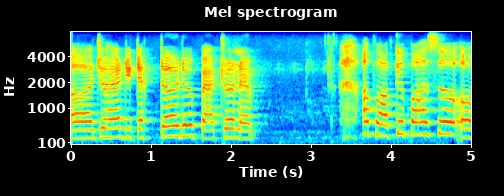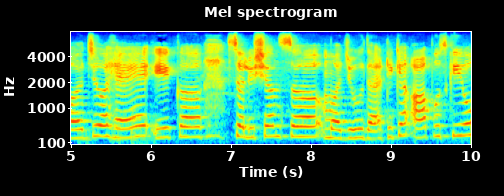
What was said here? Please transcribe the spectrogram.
जो है डिटेक्टेड पैटर्न है। अब आपके पास जो है, एक सॉल्यूशंस मौजूद है, ठीक है? आप उसकी हो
